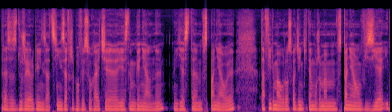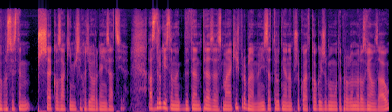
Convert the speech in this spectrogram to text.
prezes dużej organizacji zawsze powie, słuchajcie, jestem genialny, jestem wspaniały, ta firma urosła dzięki temu, że mam wspaniałą wizję i po prostu jestem przekozakiem, jeśli chodzi o organizację. A z drugiej strony, gdy ten prezes ma jakieś problemy i zatrudnia na przykład kogoś, żeby mu te problemy rozwiązał,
